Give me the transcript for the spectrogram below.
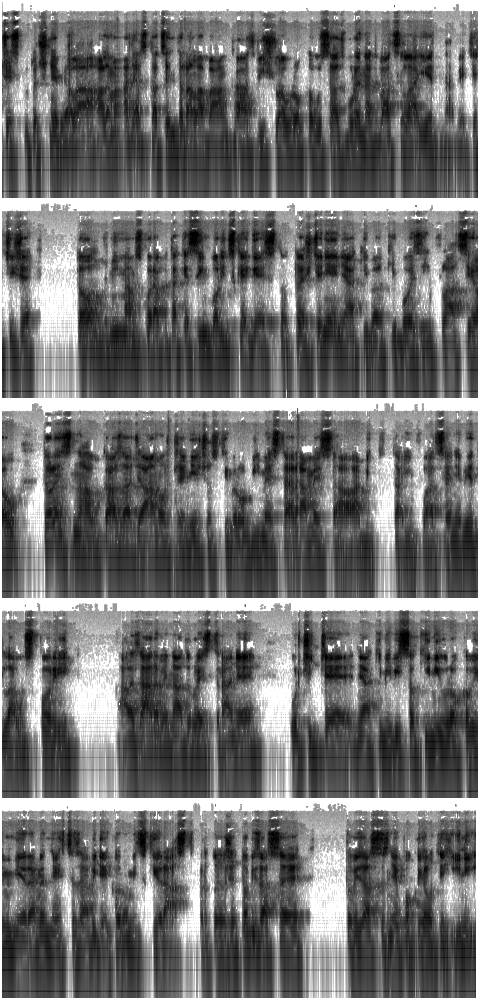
čo je skutočne veľa, ale Maďarská centrálna banka zvýšila úrokovú sadzbu len na 2,1. Viete, čiže to vnímam skôr ako také symbolické gesto. To ešte nie je nejaký veľký boj s infláciou. To len snaha ukázať, že áno, že niečo s tým robíme, staráme sa, aby tá inflácia neviedla úspory, ale zároveň na druhej strane určite nejakými vysokými úrokovými mierami nechce zabiť ekonomický rast. Pretože to by zase to by zase znepokojilo tých iných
